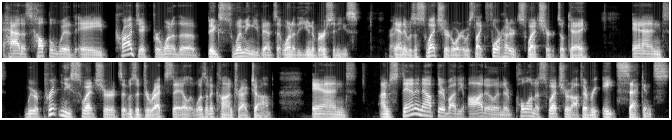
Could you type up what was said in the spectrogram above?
had us help him with a project for one of the big swimming events at one of the universities. Right. And it was a sweatshirt order. It was like 400 sweatshirts. Okay. And we were printing these sweatshirts. It was a direct sale, it wasn't a contract job. And I'm standing out there by the auto and they're pulling a sweatshirt off every eight seconds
